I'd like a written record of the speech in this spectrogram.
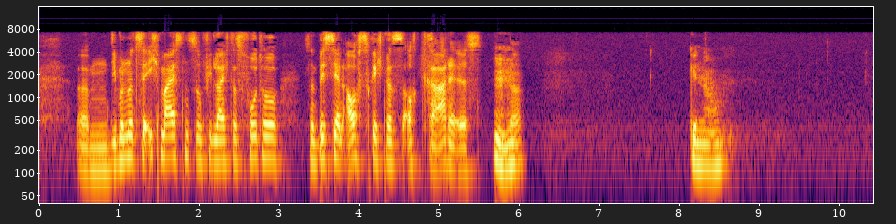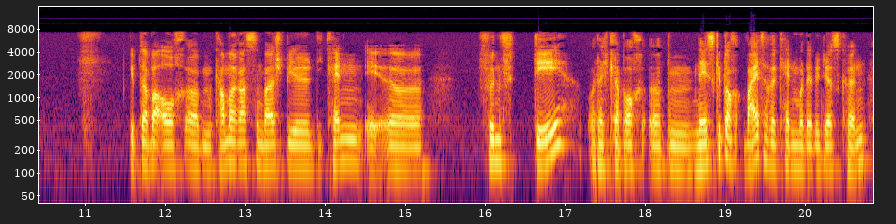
Ähm, die benutze ich meistens, um vielleicht das Foto so ein bisschen auszurichten, dass es auch gerade ist. Mhm. Ne? Genau. Gibt aber auch ähm, Kameras zum Beispiel, die kennen äh, 5D oder ich glaube auch, ähm, nee, es gibt auch weitere Kennmodelle, die das können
